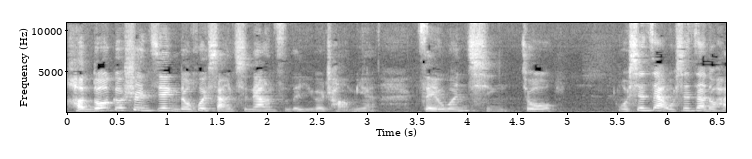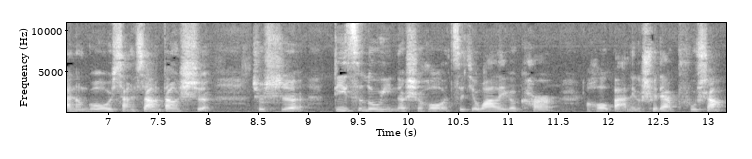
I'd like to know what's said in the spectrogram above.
很多个瞬间，你都会想起那样子的一个场面，贼温情。就我现在，我现在都还能够想象当时，就是第一次露营的时候，自己挖了一个坑儿，然后把那个睡袋铺上，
